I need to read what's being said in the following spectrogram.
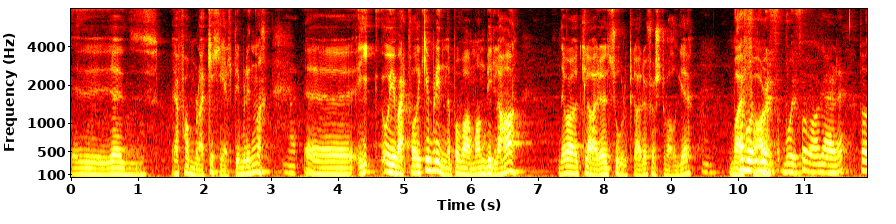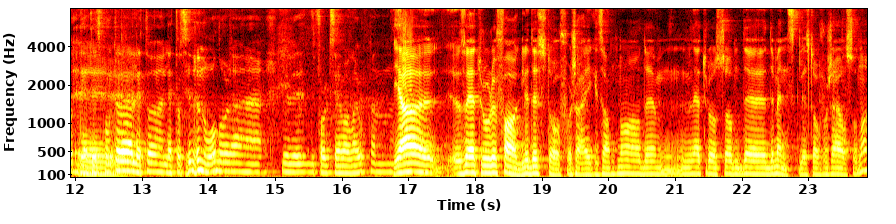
Jeg, jeg famla ikke helt i blinde. I, og i hvert fall ikke blinde på hva man ville ha. Det var klare, solklare førstevalget. Mm. By hvor, far. Hvorfor, hvorfor var Geir det på det eh, tidspunktet? Det er lett å, lett å si det nå når det, folk ser hva han har gjort, men Ja, så jeg tror det faglige det står for seg ikke sant nå. Det, men jeg tror også det, det, menneskelige står for seg også nå,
